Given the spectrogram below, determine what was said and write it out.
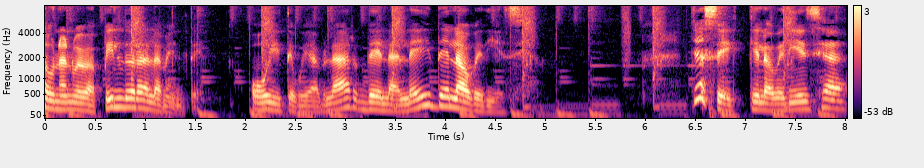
a una nueva píldora de la mente. Hoy te voy a hablar de la ley de la obediencia. Ya sé que la obediencia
